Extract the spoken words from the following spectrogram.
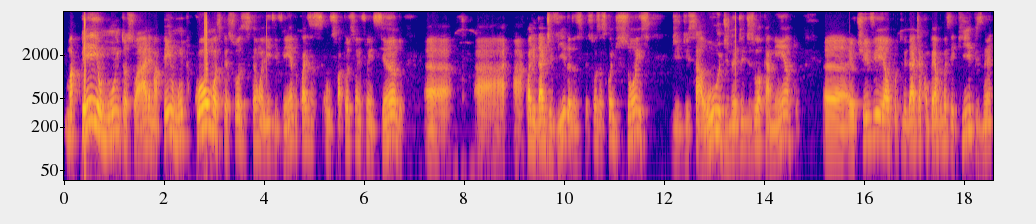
mapeiam muito a sua área, mapeiam muito como as pessoas estão ali vivendo, quais os, fatores estão influenciando uh, a, a, qualidade de vida das pessoas, as condições de, de saúde, né, de deslocamento. Uh, eu tive a oportunidade de acompanhar algumas equipes, né,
